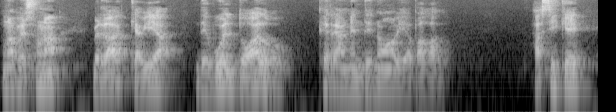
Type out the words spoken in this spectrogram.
Una persona, ¿verdad?, que había devuelto algo que realmente no había pagado. Así que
